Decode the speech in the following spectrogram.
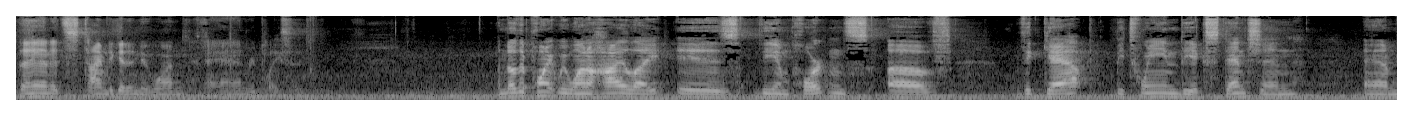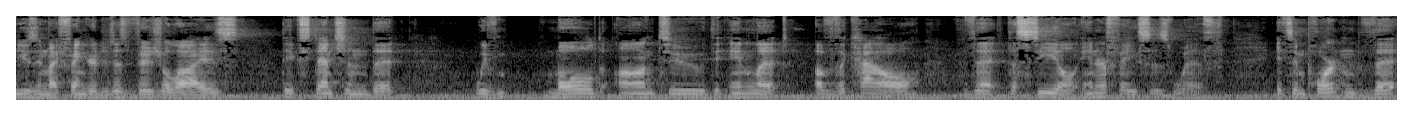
then it's time to get a new one and replace it. Another point we want to highlight is the importance of the gap between the extension, and I'm using my finger to just visualize the extension that we've molded onto the inlet of the cowl that the seal interfaces with. It's important that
